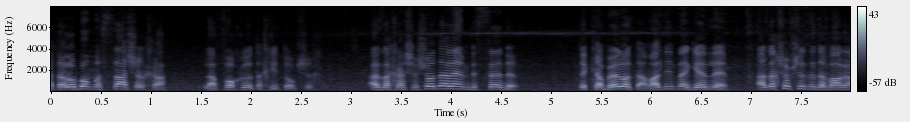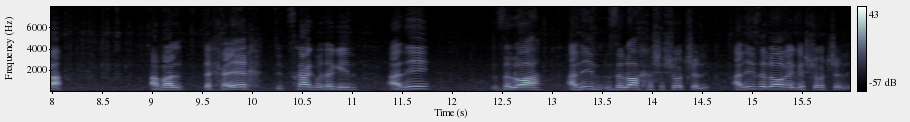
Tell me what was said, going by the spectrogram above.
אתה לא במסע שלך להפוך להיות הכי טוב שלך. אז החששות האלה הם בסדר, תקבל אותם, אל תתנגד להם, אל תחשוב שזה דבר רע. אבל תחייך, תצחק ותגיד, אני זה לא, אני זה לא החששות שלי, אני זה לא הרגשות שלי,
